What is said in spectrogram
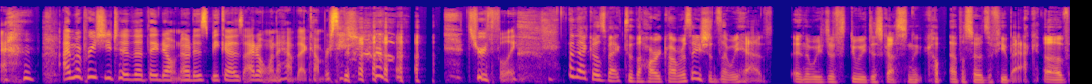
I'm appreciative that they don't notice because I don't want to have that conversation. Truthfully, and that goes back to the hard conversations that we have, and that we just do we discussed in a couple episodes a few back. Of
